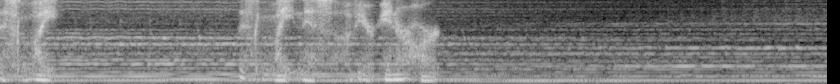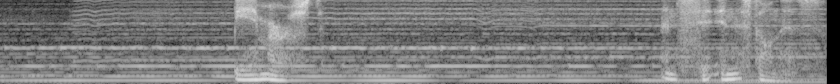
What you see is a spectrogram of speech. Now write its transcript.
this light, this lightness of your inner heart. Be immersed and sit in the stillness.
